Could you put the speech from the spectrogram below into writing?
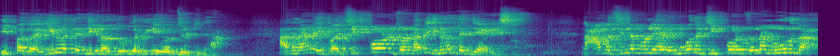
இப்போ இருபத்தஞ்சு கிலோ தூக்குறதுக்கு யோசிச்சுட்டு இருக்கான். அதனால இப்போ சிப்போன்னு சொன்னாவே இருபத்தஞ்சு ஆயிடுச்சு. நாம சின்ன பிள்ளையா இருக்கும்போது சிப்போன்னு சொன்னால் நூறு தான்.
